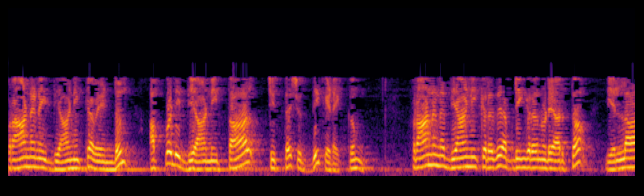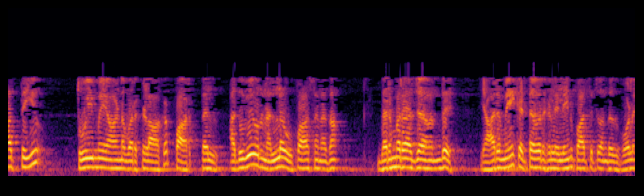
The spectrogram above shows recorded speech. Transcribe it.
பிராணனை தியானிக்க வேண்டும். அப்படி தியானித்தால் சித்த சுத்தி கிடைக்கும். பிராணனை தியானிக்கிறது அப்படிங்கறதனுடைய அர்த்தம் எல்லாத்தையும் தூய்மையானவர்களாக பார்த்தல். அதுவே ஒரு நல்ல உபாசனை தான். தர்மராஜா வந்து யாருமே கெட்டவர்கள் இல்லைன்னு பார்த்துட்டு வந்தது போல.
